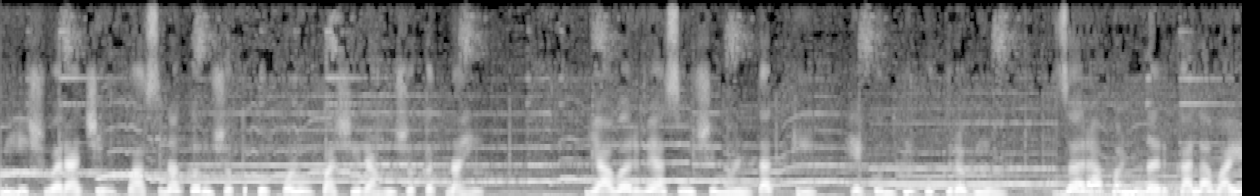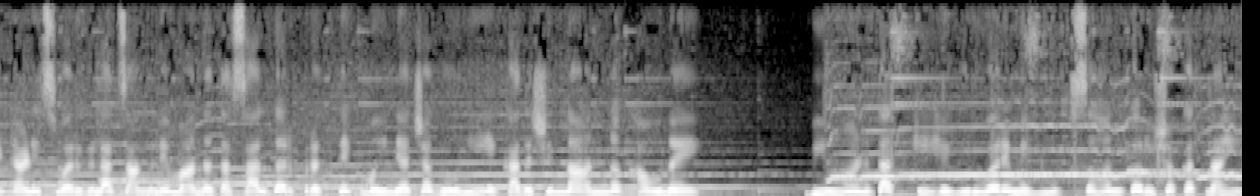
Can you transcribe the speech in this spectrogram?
मी ईश्वराची उपासना करू शकतो पण उपाशी राहू शकत नाही. यावर व्यास ऋषी म्हणतात की हे कुंती पुत्र भीम? जर आपण नरकाला वाईट आणि स्वर्गला चांगले मानत असाल तर प्रत्येक महिन्याच्या दोन्ही एकादशींना अन्न खाऊ नये. भीम म्हणतात की हे गुरुवर मी भूक सहन करू शकत नाही.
